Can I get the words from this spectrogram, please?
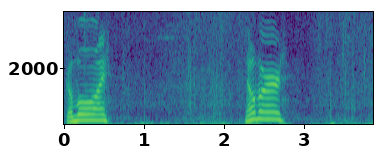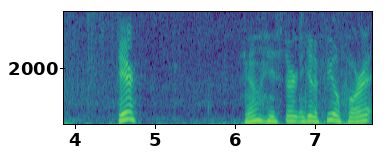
Good boy. No bird. Here. You know, he's starting to get a feel for it.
